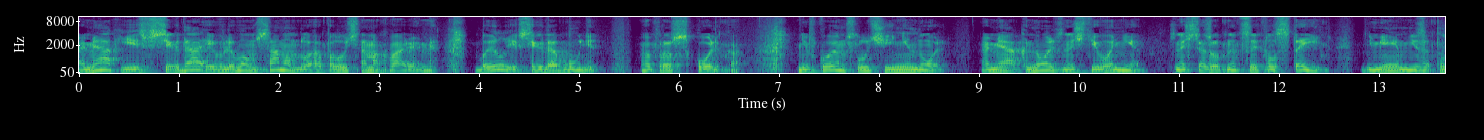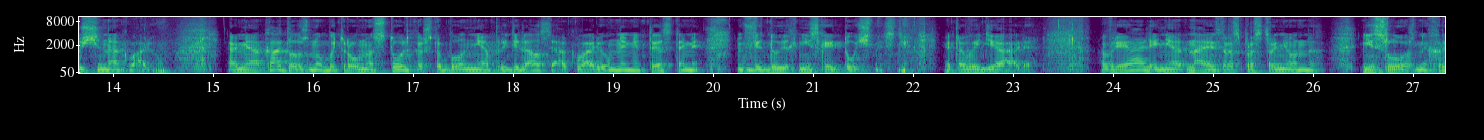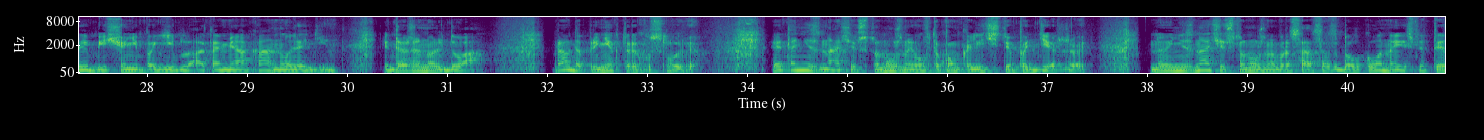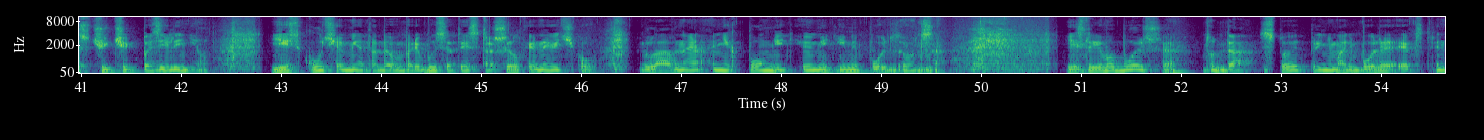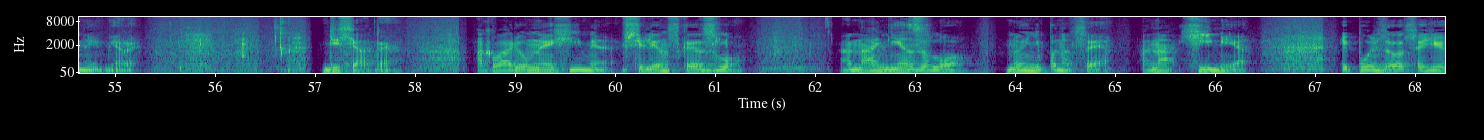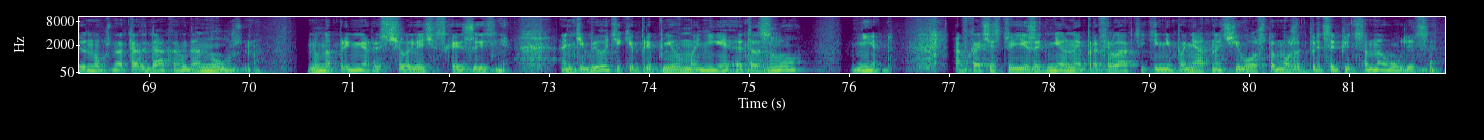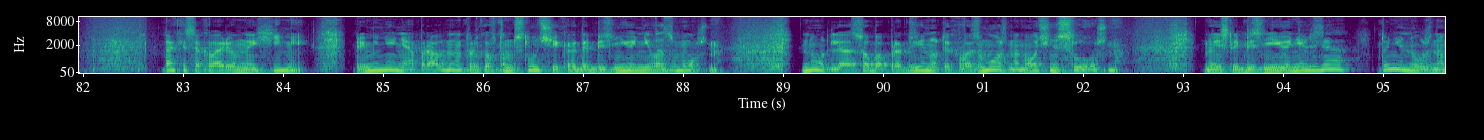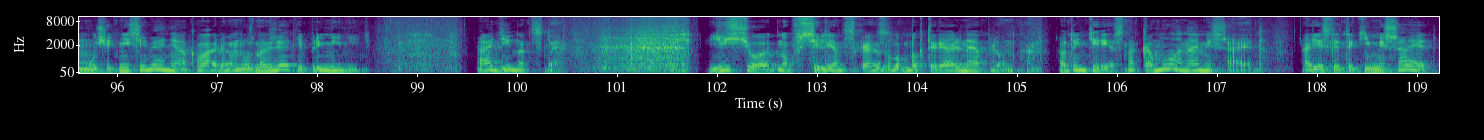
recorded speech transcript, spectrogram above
Аммиак есть всегда и в любом самом благополучном аквариуме. Был и всегда будет. Вопрос сколько? Ни в коем случае не ноль. Аммиак ноль, значит его нет. значит азотный цикл стоит. Имеем незапущенный аквариум. Аммиака должно быть ровно столько, чтобы он не определялся аквариумными тестами ввиду их низкой точности. Это в идеале. В реале ни одна из распространенных несложных рыб еще не погибла от аммиака 0,1 и даже 0,2. Правда, при некоторых условиях. Это не значит, что нужно его в таком количестве поддерживать. Но и не значит, что нужно бросаться с балкона, если тест чуть-чуть позеленел. Есть куча методов борьбы с этой страшилкой новичков. Главное о них помнить и уметь ими пользоваться. Если его больше, то да, стоит принимать более экстренные меры. Десятое. Аквариумная химия – вселенское зло. Она не зло, но и не панацея. Она химия. И пользоваться ею нужно тогда, когда нужно. Ну, например, из человеческой жизни. Антибиотики при пневмонии – это зло? Нет. А в качестве ежедневной профилактики непонятно чего, что может прицепиться на улице. Так и с аквариумной химией. Применение оправдано только в том случае, когда без нее невозможно. Ну, для особо продвинутых возможно, но очень сложно. Но если без нее нельзя, то не нужно мучить ни себя, ни аквариум. Нужно взять и применить. Одиннадцатое. Еще одно вселенское зло – бактериальная пленка. Вот интересно, кому она мешает? А если таки мешает,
